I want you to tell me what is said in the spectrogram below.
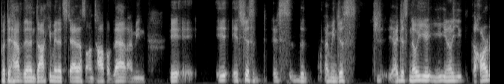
but to have the undocumented status on top of that, I mean, it, it it's just it's the I mean just I just know you you, you know you the heart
